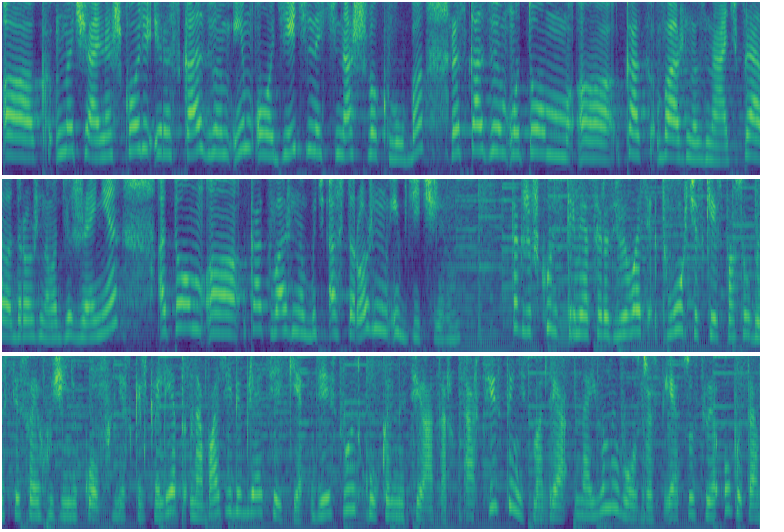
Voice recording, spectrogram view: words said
э, к начальной школе и рассказываем им о деятельности нашего клуба, рассказываем о том, э, как важно знать правила дорожного движения, о том, э, как важно быть осторожным и бдительным. Также в школе стремятся развивать творческие способности своих учеников. Несколько лет на базе библиотеки действует кукольный театр. Артисты, несмотря на юный возраст и отсутствие опыта,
